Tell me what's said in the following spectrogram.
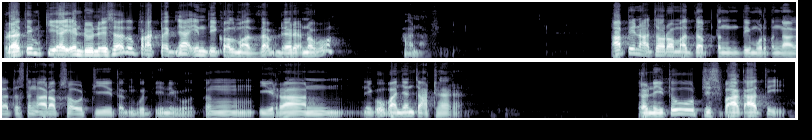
Berarti kiai Indonesia itu prakteknya intikal mazhab dari napa? Hanafi. Tapi nak cara mazhab teng Timur Tengah kados teng Arab Saudi, teng Budi niku, teng Iran niku pancen cadaran. Dan itu disepakati.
